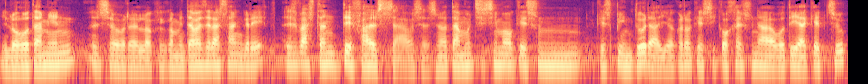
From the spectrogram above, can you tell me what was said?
Y luego también sobre lo que comentabas de la sangre, es bastante falsa, o sea, se nota muchísimo que es un que es pintura. Yo creo que si coges una botella de ketchup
